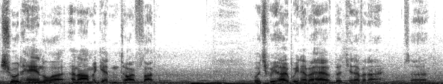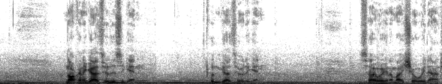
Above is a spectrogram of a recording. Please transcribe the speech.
should handle a, an Armageddon type flood, which we hope we never have, but you never know. So, not going to go through this again. Couldn't go through it again. So we're going to make sure we don't.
